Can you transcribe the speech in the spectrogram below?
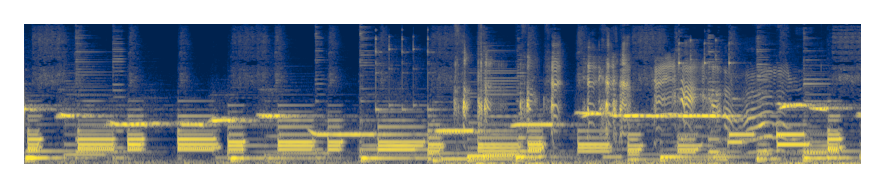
Thank you.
